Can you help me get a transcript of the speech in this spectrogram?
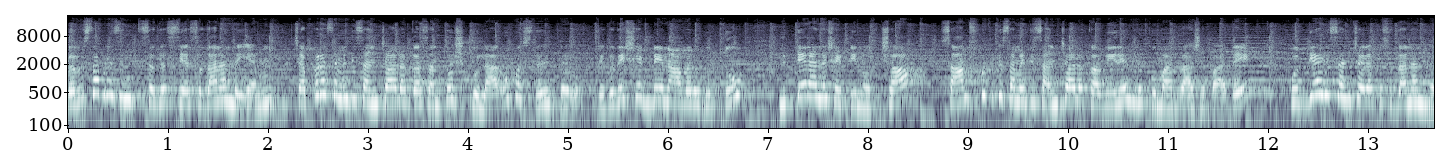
ವ್ಯವಸ್ಥಾಪನಾ ಸಮಿತಿ ಸದಸ್ಯ ಸದಾನಂದ ಎಂ, ಚಪ್ಪರ ಸಮಿತಿ ಸಂಚಾಲಕ ಸಂತೋಷ್ ಕುಲಾರ್ ಉಪಸ್ಥಿತರಿದ್ದರು. ಜಗದೀಶ್ ಹೆಗ್ಡೆ ನಾವರಗುತ್ತು ನಿತ್ಯಾನಂದ ಶೆಟ್ಟಿ ನೊಚ್ಚ, ಸಾಂಸ್ಕೃತಿಕ ಸಮಿತಿ ಸಂಚಾಲಕ ವೀರೇಂದ್ರ ಕುಮಾರ್ ರಾಜಪಾದೆ ಹುದ್ಯಾಡಿ ಸಂಚಾಲಕ ಸದಾನಂದ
